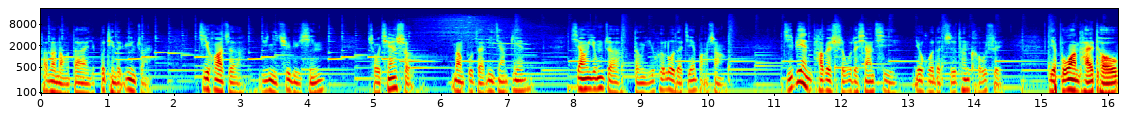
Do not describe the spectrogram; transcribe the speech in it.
他的脑袋也不停地运转，计划着与你去旅行，手牵手漫步在丽江边。相拥着，等鱼会落在肩膀上。即便他被食物的香气诱惑得直吞口水，也不忘抬头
